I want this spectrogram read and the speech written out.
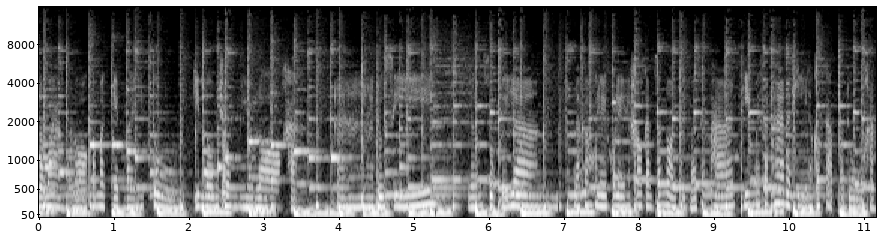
ระหว่างรอก็มาเก็บใบอีตู่กินลมชมวิวรอค่ะ อ่าดูสิเริ่มสุกหรือยัง แล้วก็โคเลโคเลให้เข้ากันสักหน่อยปิดไว้สักพักทิ้งไว้สักห้านาทีแล้วก็กลับมาดูค่ะ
